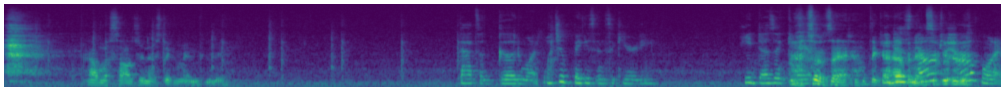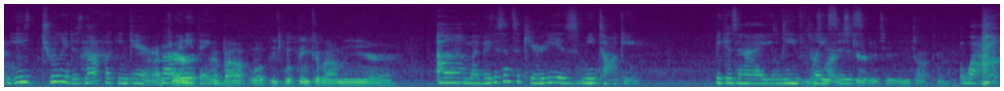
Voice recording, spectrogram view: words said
How misogynistic men can be. That's a good one. What's your biggest insecurity? He doesn't care. That's what I said. I don't think he I have an insecurity. He does not have one. He truly does not fucking care I about care anything. About what people think about me or. Uh, my biggest insecurity is me talking. Because then I leave That's my places. insecurity too. You talking. Wow.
